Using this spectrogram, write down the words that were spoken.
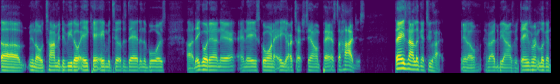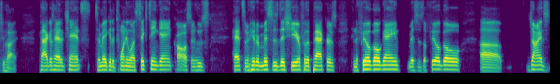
uh, you know, Tommy DeVito, aka Matilda's dad, and the boys. Uh, they go down there and they score on an eight-yard touchdown pass to Hodges. Things not looking too hot, you know. If I had to be honest with you, things weren't looking too hot. Packers had a chance to make it a 21-16 game. Carlson, who's had some hit or misses this year for the Packers in the field goal game, misses a field goal. Uh, Giants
